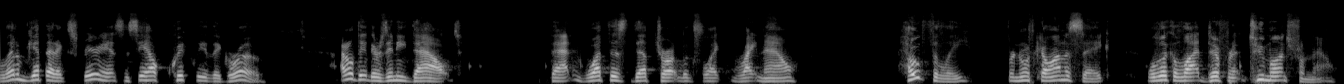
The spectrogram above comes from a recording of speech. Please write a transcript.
let them get that experience and see how quickly they grow. I don't think there's any doubt that what this depth chart looks like right now, hopefully, for North Carolina's sake, will look a lot different two months from now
